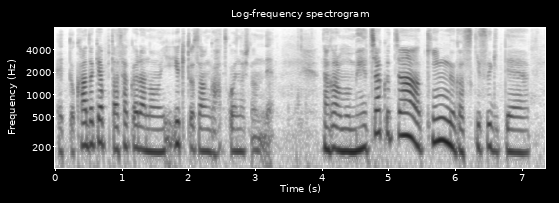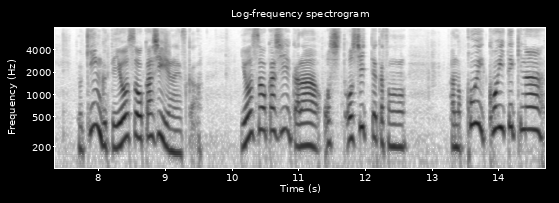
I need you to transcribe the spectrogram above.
えっとカードキャプターさくらのゆきとさんが初恋の人なんで。だからもうめちゃくちゃキングが好きすぎて。キングって様子おかしいじゃないですか。様子おかしいから推し推しっていうかそのあの恋恋的な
